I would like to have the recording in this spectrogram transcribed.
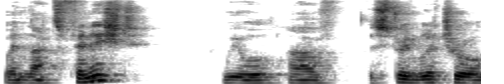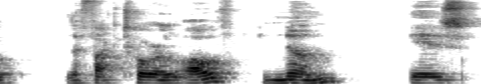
When that's finished, we will have the string literal, the factorial of num is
